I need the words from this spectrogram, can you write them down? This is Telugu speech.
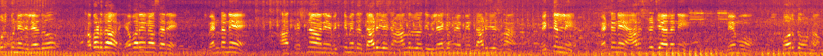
ఊరుకునేది లేదు. ఖబర్దార్ ఎవరైనా సరే వెంటనే ఆ కృష్ణ అనే వ్యక్తి మీద దాడి చేసిన ఆంధ్రజ్యోతి విలేకరుల మీద దాడి చేసిన వ్యక్తుల్ని వెంటనే అరెస్ట్ చేయాలని మేము కోరుతూ ఉన్నాం.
